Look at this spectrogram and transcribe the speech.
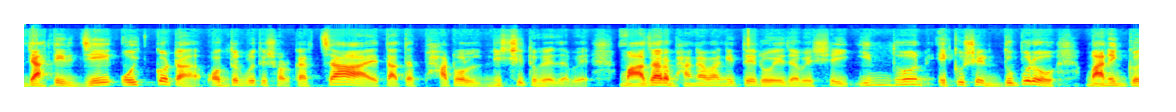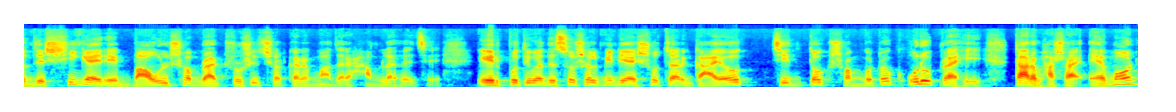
জাতির যে ঐক্যটা অন্তর্বর্তী সরকার চায়, তাতে ফাটল নিশ্চিত হয়ে যাবে। মাজার ভাঙাভাঙিতে রয়ে যাবে সেই ইন্ধন। একুশের দুপুরেও মানিকগঞ্জের সিঙ্গাইরে বাউল সম্রাট রশিদ সরকারের মাজারে হামলা হয়েছে। এর প্রতিবাদে সোশ্যাল মিডিয়ায় সোচার গায়ক, চিন্তক, সংগঠক অরূপরাহী তার ভাষা। এমন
